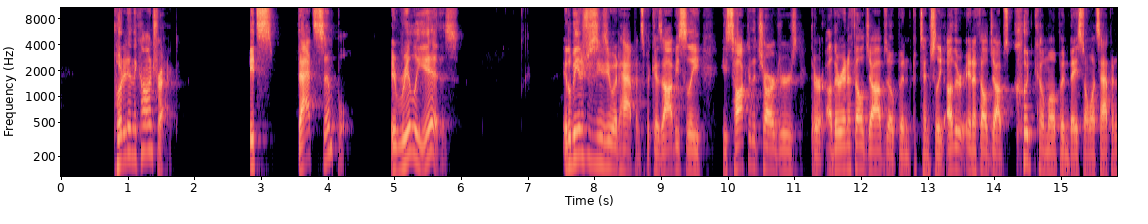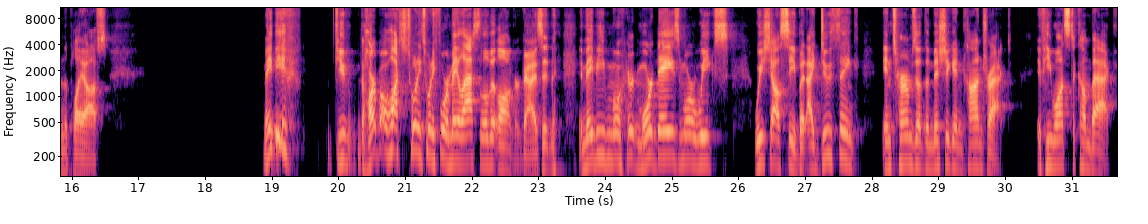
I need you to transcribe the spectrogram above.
put it in the contract. It's that simple. It really is. It'll be interesting to see what happens because obviously he's talked to the Chargers. There are other NFL jobs open. Potentially, other NFL jobs could come open based on what's happened in the playoffs. Maybe if you Harbaugh Watch 2024 may last a little bit longer, guys. It it may be more more days, more weeks. We shall see. But I do think in terms of the Michigan contract, if he wants to come back,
